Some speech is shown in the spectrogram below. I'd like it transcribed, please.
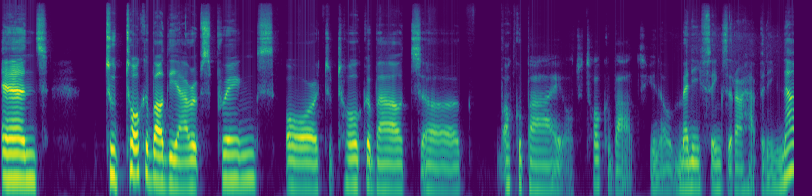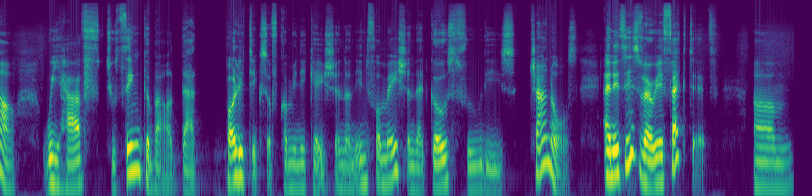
And to talk about the Arab Springs or to talk about uh, Occupy or to talk about you know many things that are happening now, we have to think about that politics of communication and information that goes through these channels, and it is very effective. Um,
